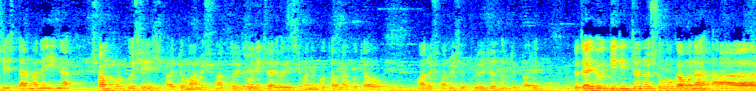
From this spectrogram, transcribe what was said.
শেষ, তার মানে এই না, সম্পর্ক শেষ। হয়তো মানুষ মাত্রই পরিচয় হয়েছে মানে কোথাও না কোথাও মানুষ মানুষের প্রয়োজন হতে পারে। তো যাই হোক, দিদির জন্য শুভকামনা, আর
